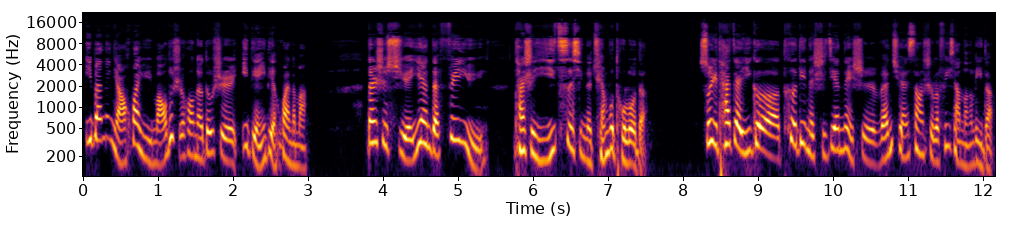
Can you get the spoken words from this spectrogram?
一般的鸟换羽毛的时候呢，都是一点一点换的嘛。但是雪燕的飞羽，它是一次性的全部脱落的，所以它在一个特定的时间内是完全丧失了飞翔能力的。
